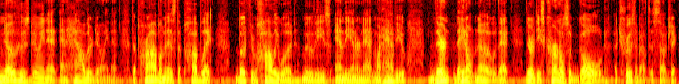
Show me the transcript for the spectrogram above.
know who's doing it and how they're doing it. The problem is the public, both through Hollywood movies and the internet and what have you, they're, they don't know that there are these kernels of gold, a truth about this subject,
